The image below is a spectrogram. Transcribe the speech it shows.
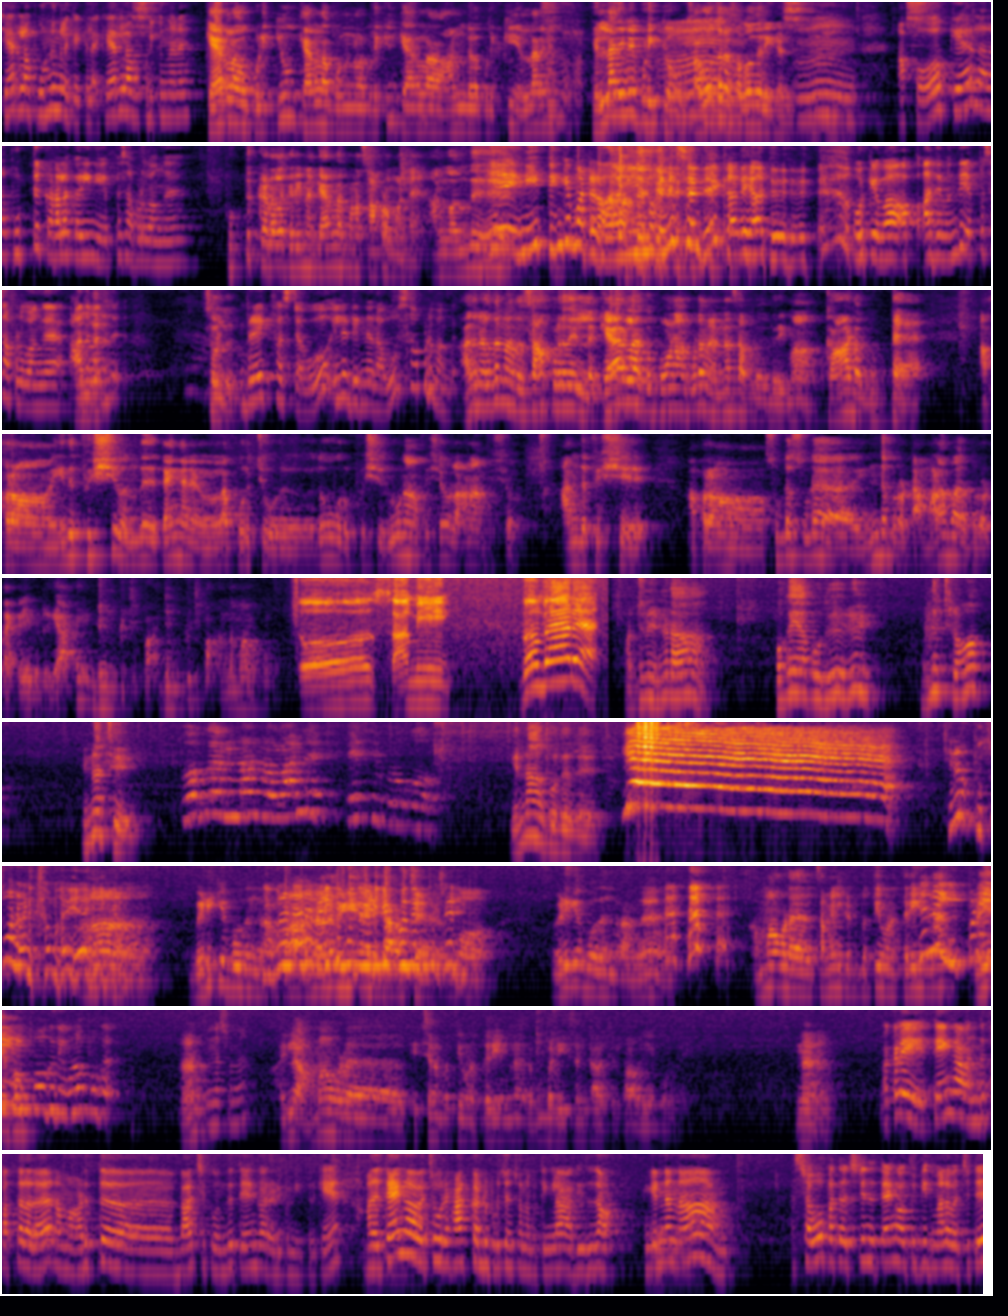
கேரளா பொண்ணுங்களை கேட்கல. கேரளாவை பிடிக்கும் தானே? கேரளாவை பிடிக்கும் கேரளா பொண்ணுங்களை பிடிக்கும் கேரளா ஆண்களை பிடிக்கும் எல்லாரையுமே எல்லாரையுமே பிடிக்கும். சகோதர சகோதரிகள். அப்போ கேரளால புட்டு கடலைக்கறி நீ எப்போ சாப்பிடுவாங்க? புட்டு கடலைக்கறி நான் கேரளா போனால் சாப்பிட மாட்டேன். அங்கே வந்து நீ திங்க மாட்டடா. நீ மனுஷனே கிடையாது. ஓகேவா? அப் அது வந்து எப்போ சாப்பிடுவாங்க? அதை வந்து சொல்லு. பிரேக்ஃபாஸ்டாவோ இல்லை டின்னராவோ சாப்பிடுவாங்க. அதனால தான் நான் அதை சாப்பிட்றதே இல்லை. கேரளாவுக்கு போனால் கூட நான் என்ன சாப்பிடுவேன் தெரியுமா? காடை முட்டை அப்புறம் இது ஃபிஷ்ஷு வந்து தேங்காய் எண்ணெய்ல நல்லா பொரிச்சு ஒரு ஏதோ ஒரு ஃபிஷ்ஷு லூனா ஃபிஷ்ஷோ லானா ஃபிஷ்ஷோ அந்த ஃபிஷ்ஷு அப்புறம் சுட சுட இந்த பரோட்டா மலபார் பரோட்டா கேள்விப்பட்டிருக்கியா? அப்படியே ஜிம்குச்சிப்பா ஜிம்குச்சிப்பா அந்த மாதிரி இருக்கும். ஓ சாமி. வேற. அர்ஜுன் என்னடா? புகையா போகுது. ஏய், என்னாச்சுடா? என்னாச்சு? என்ன ஆக போகுது அது? புதுமான எடுத்த மாதிரியா வெடிக்க இவ்வளவு அதனால வெடிக்க போகுதுங்கிறாங்க அம்மாவோட சமையல் கட்டு பத்தி உனக்கு தெரியுங்களா? வெளியே போகுது இவ்வளோ போக? என்ன சொன்ன? இல்ல அம்மாவோட கிச்சனை பத்தி உனக்கு தெரியும்ல? ரொம்ப டீசெண்டா வச்சிருப்பா வெளியே போகுது. என்ன? மக்களே தேங்காய் வந்து பத்தலை. நம்ம அடுத்த பேட்சுக்கு வந்து தேங்காய் ரெடி பண்ணிட்டு இருக்கேன். அந்த தேங்காய் வச்சு ஒரு ஹேக் கண்டுபிடிச்சேன்னு சொன்ன பார்த்தீங்களா அது இதுதான். இங்கே என்னன்னா ஸ்டவ்வை பற்ற வச்சுட்டு இந்த தேங்காவை தூக்கி இது மேலே வச்சுட்டு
